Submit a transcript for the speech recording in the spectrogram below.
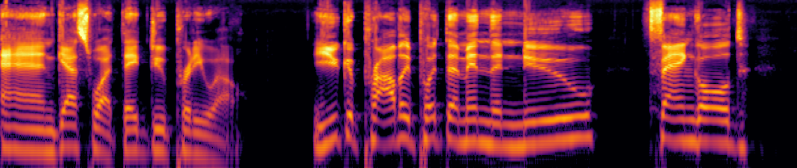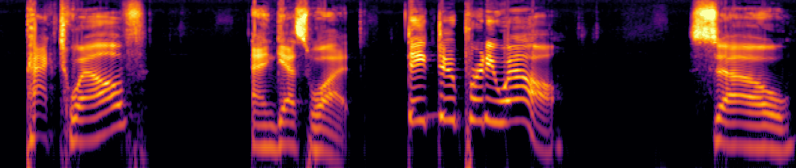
and guess what? They do pretty well. You could probably put them in the new fangled Pac 12, and guess what? They do pretty well. So,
